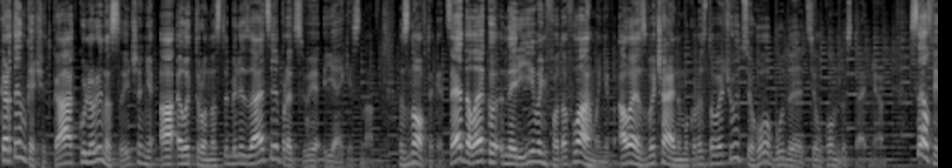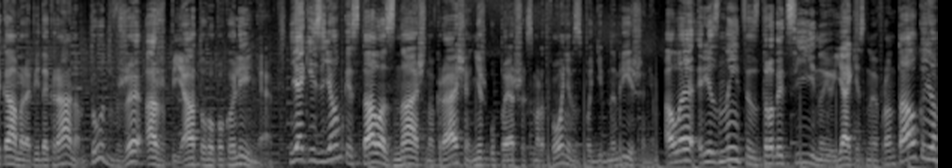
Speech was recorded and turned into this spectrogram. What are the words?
Картинка чітка, кольори насичені, а електронна стабілізація працює якісно. Знов таки, це далеко не рівень фотофлагманів, але звичайному користувачу цього буде цілком достатньо. Селфі-камера під екраном тут вже аж п'ятого покоління. Якість зйомки стала значно краще, ніж у перших смартфонів з подібним рішенням. Але різниця з традиційною якісною фронталкою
